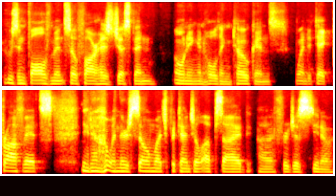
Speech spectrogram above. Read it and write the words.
whose involvement so far has just been owning and holding tokens when to take profits you know when there's so much potential upside uh, for just you know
